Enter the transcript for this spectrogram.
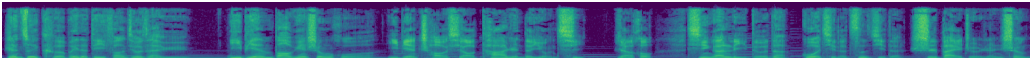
人最可悲的地方就在于，一边抱怨生活，一边嘲笑他人的勇气，然后心安理得地过起了自己的失败者人生。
